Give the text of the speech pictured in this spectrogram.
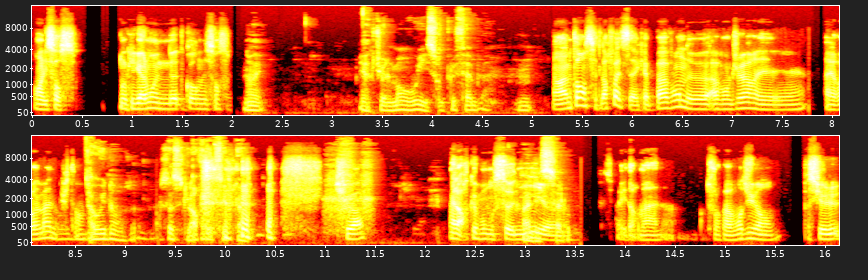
en licence. Donc, également une autre grande licence. Oui. Et actuellement, oui, ils sont plus faibles. Mm. En même temps, c'est de leur faute, c'est qu'à pas vendre Avenger et Iron Man, putain. Ah oui, non, ça, c'est de leur faute, c'est clair. tu vois Alors que bon, Sony, euh, Spider-Man, toujours pas vendu. Hein. Parce que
